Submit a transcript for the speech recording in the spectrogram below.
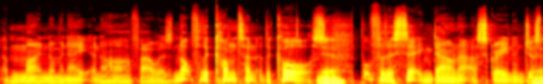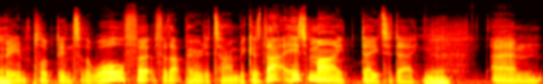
a, a mind numbing eight and a half hours, not for the content of the course, Yeah, but for the sitting down at a screen and just Yeah. being plugged into the wall for, for that period of time, because that is my day to day. Um,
